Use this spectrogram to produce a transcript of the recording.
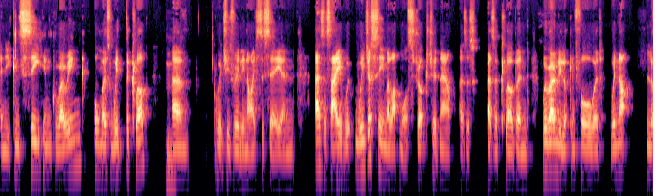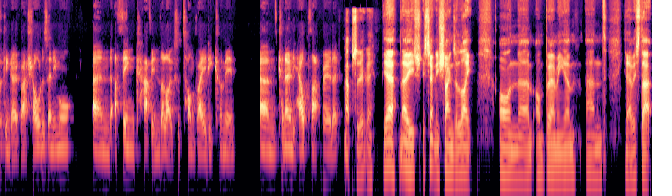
and you can see him growing almost with the club, mm. um, which is really nice to see. And as I say, we, we just seem a lot more structured now as a as a club, and we're only looking forward. We're not looking over our shoulders anymore. And I think having the likes of Tom Brady come in um, can only help that really. Absolutely, yeah. No, he, certainly shines a light on um, on Birmingham, and you know it's that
